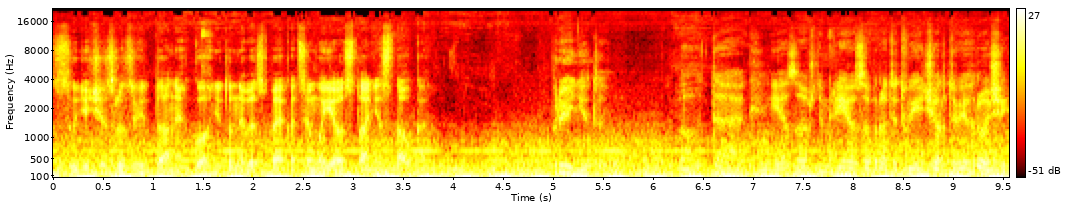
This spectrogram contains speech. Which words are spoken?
Судячи з розвідданих, когніто небезпека, це моя остання ставка. Прийнято. Я завжди мріяв забрати твої чортові гроші.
